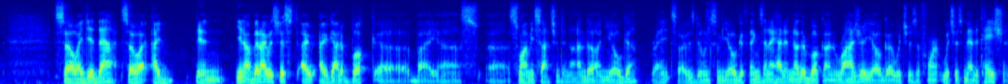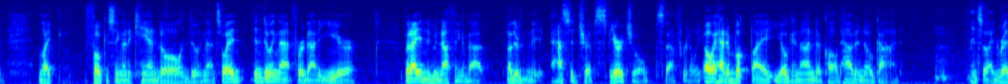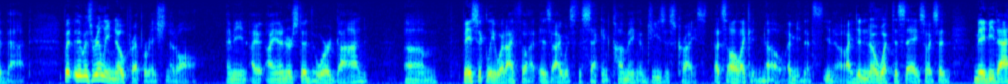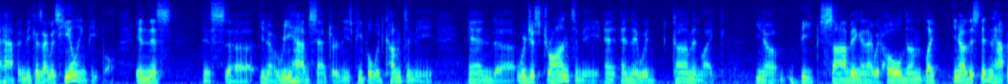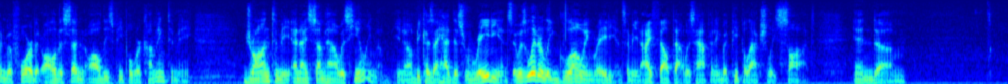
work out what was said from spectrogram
So I did that. So I, I you know, but I was just, I, I got a book uh, by uh, uh, Swami Satchidananda on yoga, right? So I was doing some yoga things, and I had another book on Raja Yoga, which is a form, which is meditation, like focusing on a candle and doing that. So I had been doing that for about a year, but I knew nothing about other than the acid trips, spiritual stuff, really. Oh, I had a book by Yogananda called How to Know God, and so I'd read that but there was really no preparation at all. I mean, I, I understood the word God. Um, basically, what I thought is I was the second coming of Jesus Christ. That's all I could know. I mean, that's, you know, I didn't know what to say. So I said, maybe that happened because I was healing people. In this, this uh, you know, rehab center, these people would come to me and uh, were just drawn to me, and, and they would come and, like, you know, be sobbing, and I would hold them. Like, you know, this didn't happen before, but all of a sudden, all these people were coming to me, drawn to me, and I somehow was healing them, you know, because I had this radiance. It was literally glowing radiance. I mean, I felt that was happening, but people actually saw it. And um,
